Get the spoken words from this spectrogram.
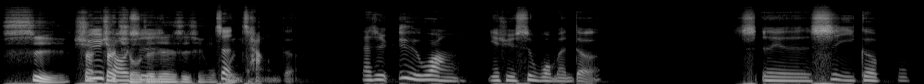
是需求这件事情正常的，但是欲望也许是我们的，呃，是一个不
